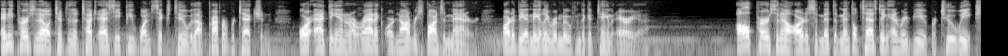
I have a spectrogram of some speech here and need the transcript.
Any personnel attempting to touch SCP-162 without proper protection, or acting in an erratic or non-responsive manner, are to be immediately removed from the containment area. All personnel are to submit to mental testing and review for two weeks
